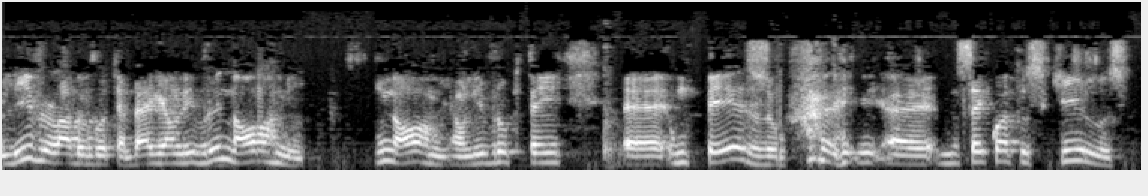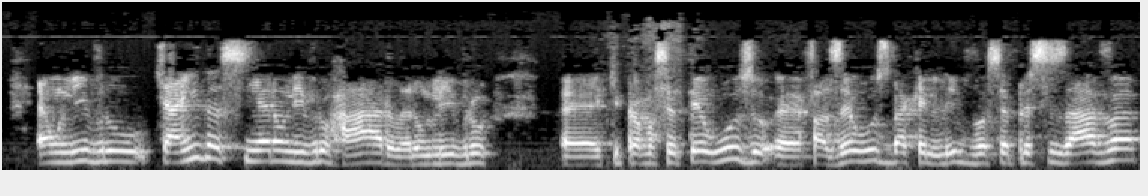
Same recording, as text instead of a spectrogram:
livro lá do Gutenberg é um livro enorme, enorme. É um livro que tem é, um peso, é, não sei quantos quilos. É um livro que ainda assim era um livro raro, era um livro é, que para você ter uso, é, fazer uso daquele livro, você precisava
